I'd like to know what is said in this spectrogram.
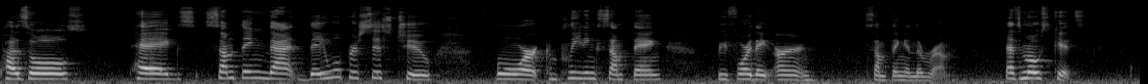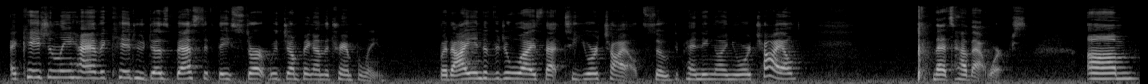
puzzles, pegs, something that they will persist to for completing something before they earn something in the room. That's most kids. Occasionally I have a kid who does best if they start with jumping on the trampoline. But I individualize that to your child. So depending on your child, that's how that works. Um,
